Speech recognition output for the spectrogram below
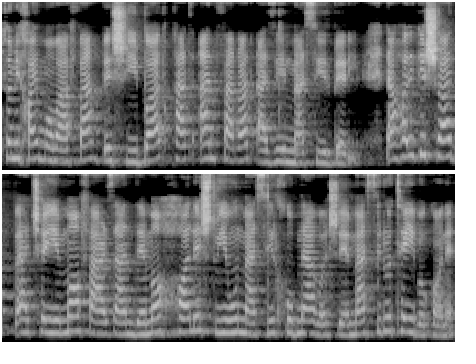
تو می‌خوای موفق بشی باید قطعا فقط از این مسیر بری. در حالی که شاید بچه ما فرزند ما حالش توی اون مسیر خوب نباشه مسیر رو طی بکنه.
